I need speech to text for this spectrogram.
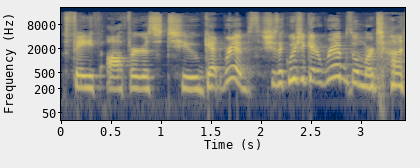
Faith offers to get ribs. She's like, we should get ribs when we're done.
